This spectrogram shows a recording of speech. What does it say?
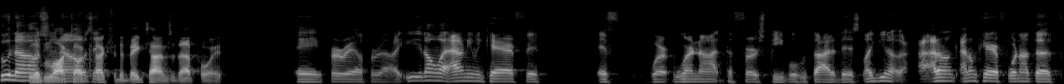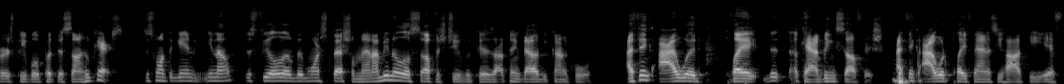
Who knows? Living locked on Canucks for the big times at that point. Hey, for real, for real. You know what? I don't even care if if if we're we're not the first people who thought of this. Like, you know, I don't I don't care if we're not the first people to put this on. Who cares? Just want the game, you know, just feel a little bit more special, man. I'm being a little selfish too because I think that would be kind of cool. I think I would play. Okay, I'm being selfish. I think I would play fantasy hockey if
